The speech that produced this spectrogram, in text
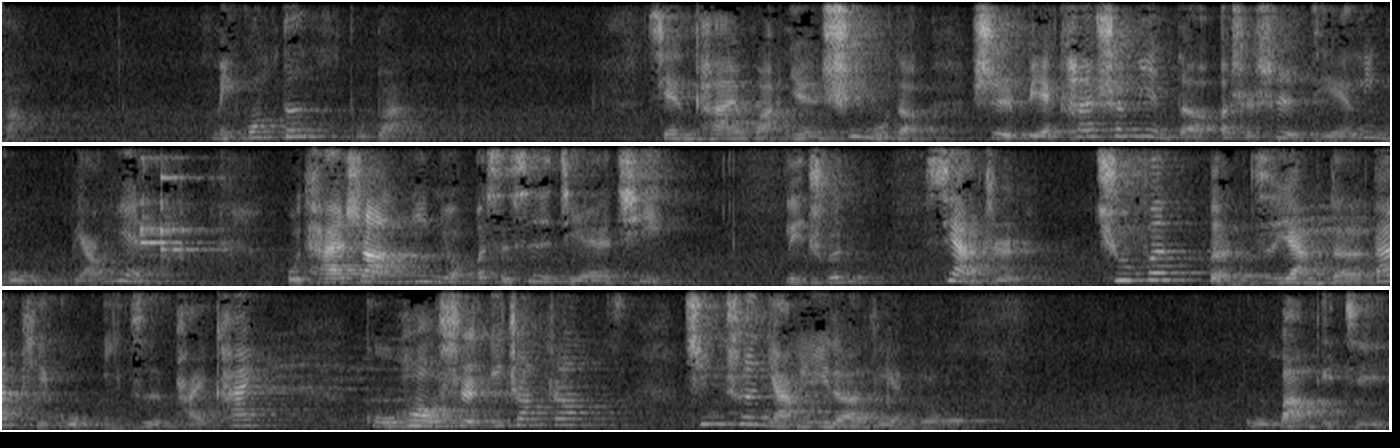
访，镁光灯不断。掀开晚宴序幕的是别开生面的二十四节令鼓表演，舞台上印有二十四节气，立春、夏至。秋分等字样的单皮鼓一字排开，鼓后是一张张青春洋溢的脸容。鼓棒一击，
